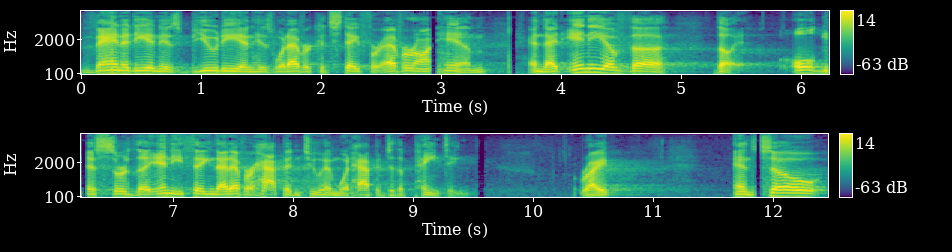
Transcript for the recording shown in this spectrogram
vanity and his beauty and his whatever could stay forever on him and that any of the, the oldness or the anything that ever happened to him would happen to the painting. Right? And so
